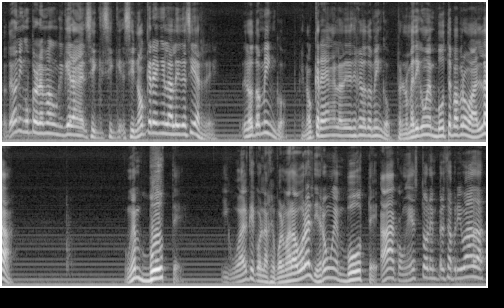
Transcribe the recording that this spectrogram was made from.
No tengo ningún problema con que quieran. Si, si, si no creen en la ley de cierre, de los domingos, que no crean en la ley de los domingos, pero no me digan un embuste para aprobarla. Un embuste. Igual que con la reforma laboral, dijeron un embuste. Ah, con esto la empresa privada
